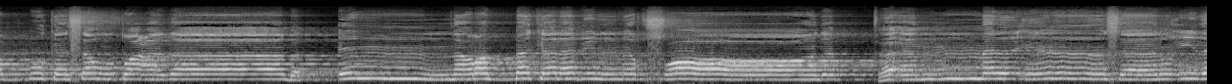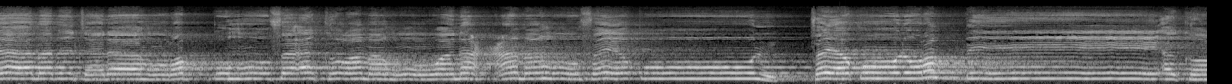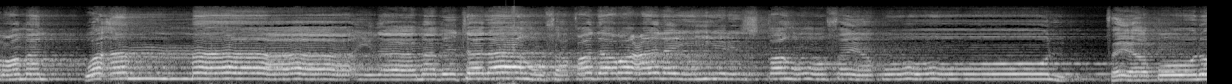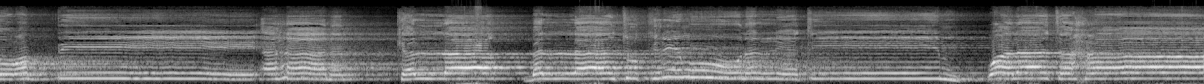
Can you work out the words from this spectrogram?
ربك سوط عذاب. إن ربك لبالمرصاد. فأما الإنسان إذا ما ابتلاه ربه فأكرمه ونعمه فيقول فيقول ربي أكرمن. وأما إذا ما ابتلاه فقدر عليه رزقه فيقول فيقول ربي أهانا كلا بل لا تكرمون اليتيم ولا تحاضون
